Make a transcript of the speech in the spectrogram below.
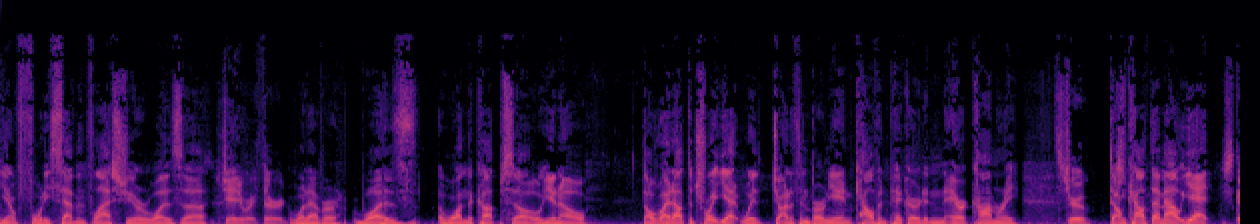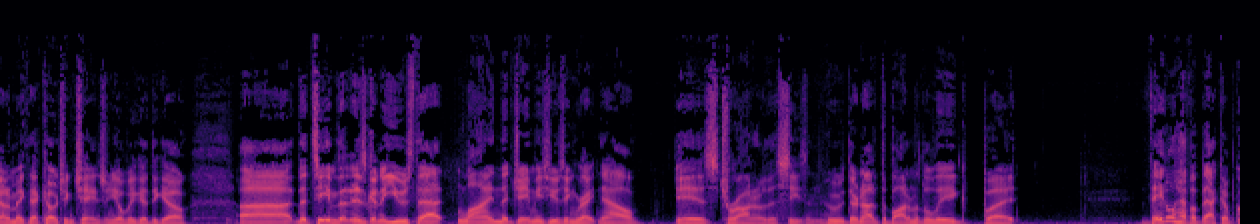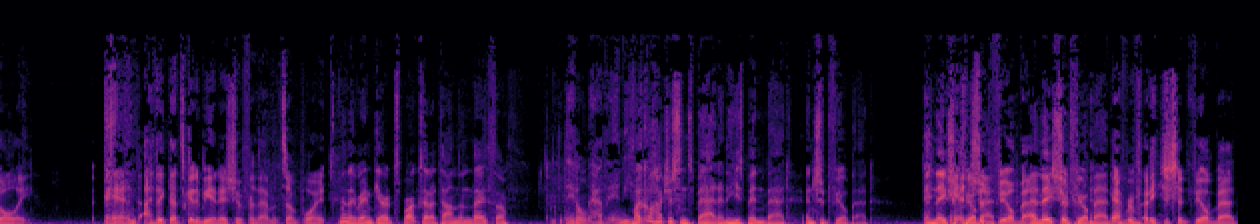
you know, forty seventh last year was uh, January 3rd. whatever was won the cup. So you know, don't write out Detroit yet with Jonathan Bernier and Calvin Pickard and Eric Comrie. It's true. Don't count them out yet. Just got to make that coaching change, and you'll be good to go. Uh, the team that is going to use that line that Jaime's using right now is Toronto this season. Who they're not at the bottom of the league, but they don't have a backup goalie, and I think that's going to be an issue for them at some point. Yeah, they ran Garrett Sparks out of town, didn't they? So They don't have any. Michael Hutchinson's bad, and he's been bad, and should feel bad, and they should, And feel, should bad. feel bad. and they should feel bad. Everybody should feel bad.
